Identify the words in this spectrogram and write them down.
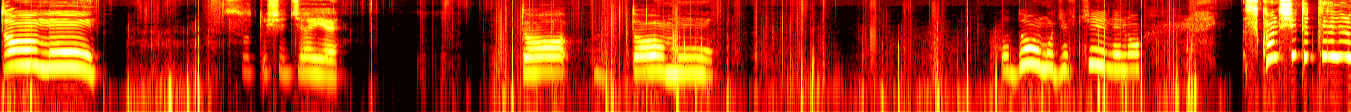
domu. Co tu się dzieje? Do domu. Do domu, dziewczyny, no. Skąd się to tyle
